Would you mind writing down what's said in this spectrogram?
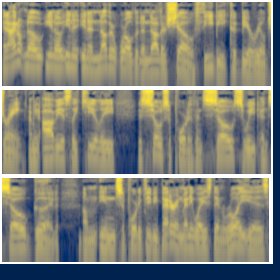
And I don't know, you know, in a, in another world, in another show, Phoebe could be a real drain. I mean, obviously, Keeley is so supportive and so sweet and so good um, in supporting Phoebe, better in many ways than Roy is.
